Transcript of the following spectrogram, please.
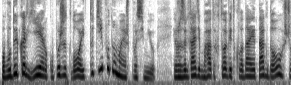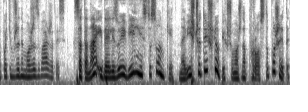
Побудуй кар'єру, купи житло, і тоді подумаєш про сім'ю. І в результаті багато хто відкладає так довго, що потім вже не може зважитись. Сатана ідеалізує вільні стосунки. Навіщо ти шлюб, якщо можна просто пожити?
